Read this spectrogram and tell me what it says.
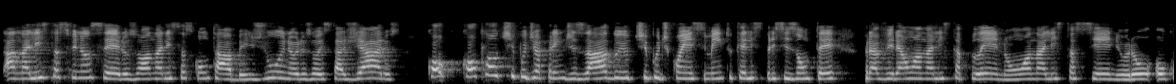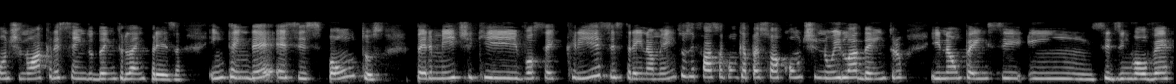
analistas financeiros ou analistas contábeis, júniores ou estagiários, qual, qual que é o tipo de aprendizado e o tipo de conhecimento que eles precisam ter para virar um analista pleno, um analista sênior, ou, ou, continuar crescendo dentro da empresa. Entender esses pontos permite que você crie esses treinamentos e faça com que a pessoa continue lá dentro e não pense em se desenvolver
